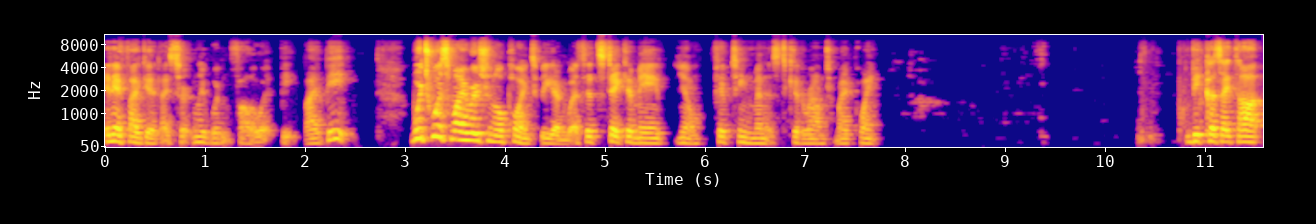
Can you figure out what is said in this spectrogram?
and if I did, I certainly wouldn't follow it beat by beat, which was my original point to begin with. It's taken me, you know, 15 minutes to get around to my point because I thought,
